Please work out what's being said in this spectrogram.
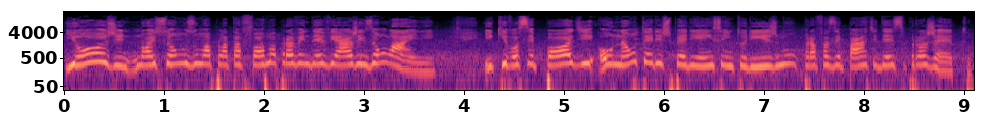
e hoje nós somos uma plataforma para vender viagens online. E que você pode ou não ter experiência em turismo para fazer parte desse projeto.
